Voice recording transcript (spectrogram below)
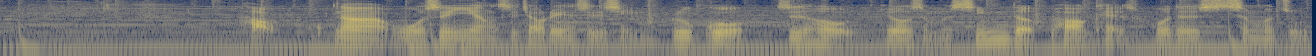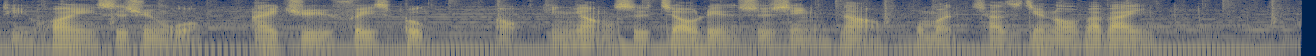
好，那我是营养师教练实行。如果之后有什么新的 podcast 或者是什么主题，欢迎私讯我，IG、Facebook 哦，营养师教练实行。那我们下次见喽，拜拜。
